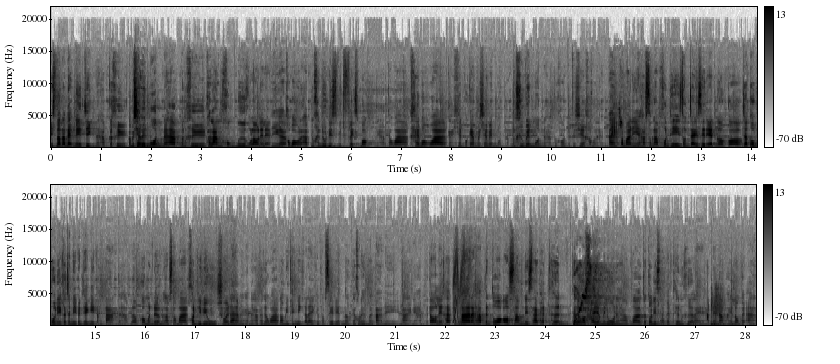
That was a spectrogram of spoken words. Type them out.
it's not a black magic นะครับก็คือมันไม่ใช่เวทมนต์นะครับมันคือพลังของมือของเราเนี่ยแหละนี่ก็เขาบอกนะครับ you can do this with flexbox นะครับแต่ว่าใครบอกว่าการเขียนโปรแกรมไม่ใช่เวทมนต์มันคือเวทมนต์นะครับทุกคนจะไปเชื่อเขานะครับอะประมาณนี้นะครับสำหรับคนที่สนใจ CSS เนาะก็เจ้าตัวพวกนี้ก็จะมีเป็นเทคนิคต่างๆนะครับแล้วก็เหมือนเดิมนะครับ สามารถ contribute ช่วยได้เหมือนกันนะครับ ถ้าเกิดว่าเรามีเทคนิคอะไรเกี่ยวกับ CSS เนาะให้คนอื่นมาอ่านในได้นะครับไปต่อเลยครับถัดมานะครับ เป็นตัว awesome design pattern ถ้าเกิดว่าใครยังไม่รู้นะครับว่าเจ้าตัว design pattern คืออะไรนะครับ แนะนำให้ลองไปอ่าน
